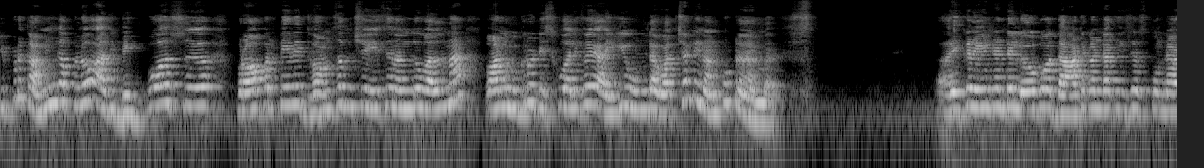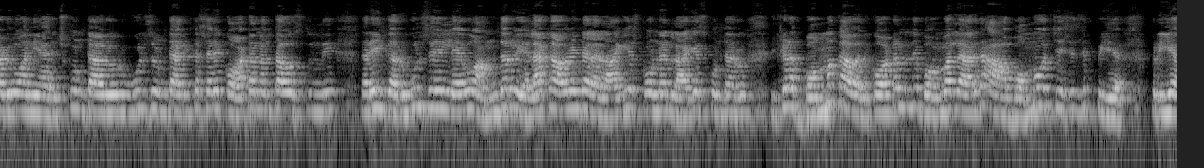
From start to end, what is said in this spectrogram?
ఇప్పుడు కమింగ్ అప్లో అది బిగ్ బాస్ ప్రాపర్టీని ధ్వంసం చేసినందువలన వాళ్ళు ముగ్గురు డిస్క్వాలిఫై అయ్యి ఉండవచ్చని నేను అనుకుంటున్నాను మరి. ఇక్కడ ఏంటంటే లోగో దాటకుండా తీసేసుకున్నాడు అని అరుచుకుంటారు రూల్స్ ఉంటారు. ఇంకా సరే కాటన్ అంతా వస్తుంది. సరే ఇంకా రూల్స్ ఏం లేవు. అందరూ ఎలా కావాలంటే అలా లాగేసుకోండి అని లాగేసుకుంటారు. ఇక్కడ బొమ్మ కావాలి. కాటన్ ఉంది బొమ్మ లాగితే ఆ బొమ్మ వచ్చేసేసి ప్రియ ప్రియ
